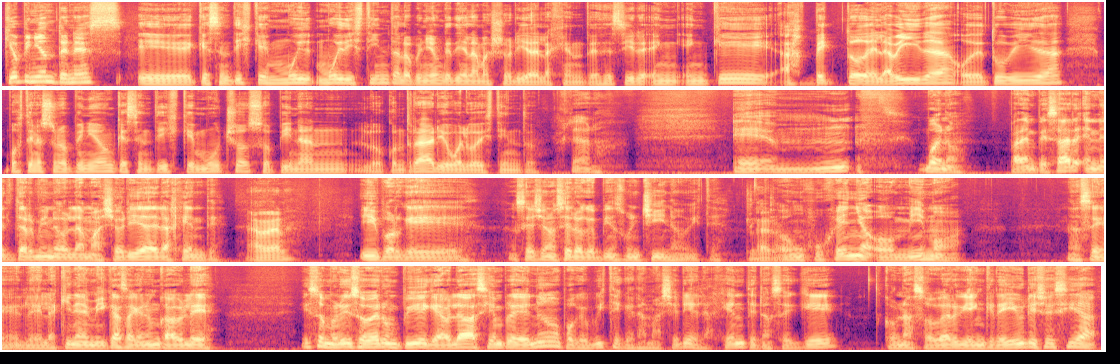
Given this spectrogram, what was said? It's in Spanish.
¿Qué opinión tenés eh, que sentís que es muy, muy distinta a la opinión que tiene la mayoría de la gente? Es decir, ¿en, qué aspecto de la vida o de tu vida vos tenés una opinión que sentís que muchos opinan lo contrario o algo distinto? Claro. Em, bueno, para empezar, en el término la mayoría de la gente. A ver. Y porque, o sea, yo no sé lo que piensa un chino, ¿viste? Claro. O un jujeño, o mismo, no sé, de la esquina de mi casa que nunca hablé. Eso me lo hizo ver un pibe que hablaba siempre de no, porque viste que la mayoría de la gente, no sé qué, con una soberbia increíble. Y yo decía,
